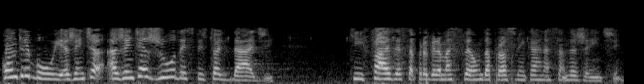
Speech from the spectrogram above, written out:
contribui, a gente, a gente ajuda a espiritualidade que faz essa programação da próxima encarnação da gente.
